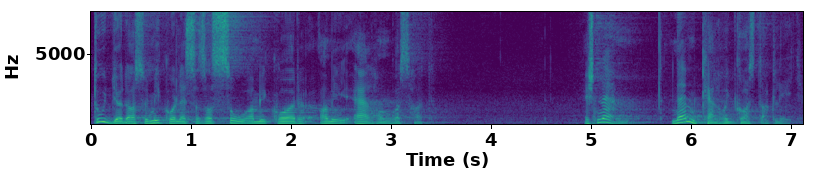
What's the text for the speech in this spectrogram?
tudjad azt, hogy mikor lesz az a szó, amikor, ami elhangozhat. És nem, nem kell, hogy gazdag légy.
